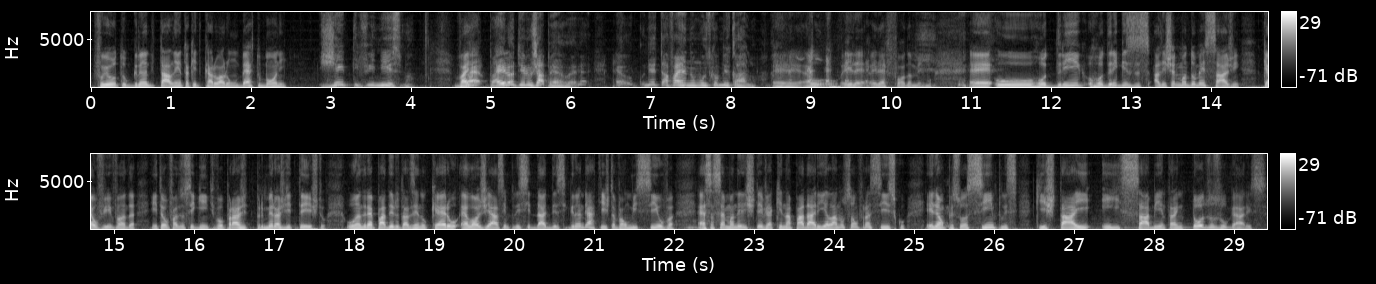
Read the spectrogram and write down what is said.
foi outro grande talento aqui de Caruaru, Humberto Boni gente finíssima. Vai... Pra, ele eu tiro o chapéu. É, é, quando ele tá fazendo música, eu me calo. É, é o, ele, é, ele é foda mesmo. É, o Rodrigo, Rodrigues Alexandre mandou mensagem. Quer ouvir, Wanda? Então faz o seguinte: vou para primeiro as de texto. O André Padeiro tá dizendo: quero elogiar a simplicidade desse grande artista, Valmir Silva. Essa semana ele esteve aqui na padaria, lá no São Francisco. Ele é uma pessoa simples que está aí e sabe entrar em todos os lugares.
